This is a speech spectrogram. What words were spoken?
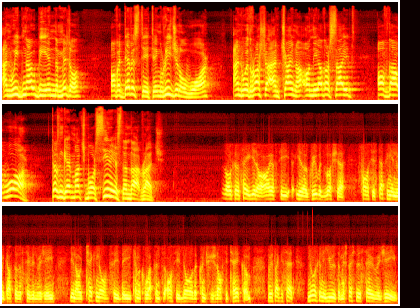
And we'd now be in the middle of a devastating regional war, and with Russia and China on the other side of that war. Doesn't get much more serious than that, Raj. I was going to say, you know, I obviously, you know, agree with Russia for obviously stepping in regards to the Syrian regime. You know, taking obviously the chemical weapons. Obviously, no other country should obviously take them because, like I said, no one's going to use them, especially the Syrian regime.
